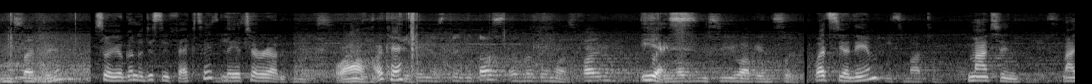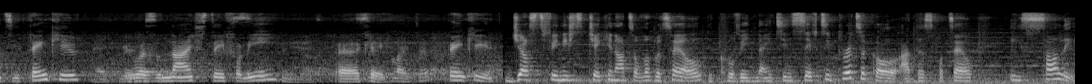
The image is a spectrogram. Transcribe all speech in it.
inside there. So you're going to disinfect it later on? Wow, okay. So you stay with us, everything was fine. Yes. We hope we see you again soon. What's your name? It's Martin. Martin. Martin, thank you. It was a nice day for me. Okay. Eh? Thank you. Just finished checking out of the hotel. The COVID 19 safety protocol at this hotel is solid.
